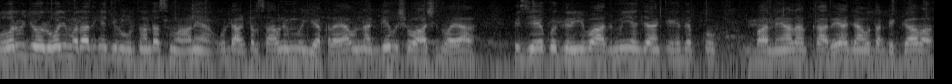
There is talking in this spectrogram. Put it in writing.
ਹੋਰ ਵੀ ਜੋ ਰੋਜ਼ਮਰਰਾ ਦੀਆਂ ਜ਼ਰੂਰਤਾਂ ਦਾ ਸਮਾਨ ਆ, ਉਹ ਡਾਕਟਰ ਸਾਹਿਬ ਨੇ ਮੁਹੱਈਆ ਕਰਾਇਆ, ਉਹਨਾਂ ਅੱਗੇ ਵਿਸ਼ਵਾਸ ਦਵਾਇਆ। ਕਿ ਜੇ ਕੋਈ ਗਰੀਬ ਆਦਮੀ ਆ ਜਾਂ ਕਿਸੇ ਦੇ ਕੋ ਬਾਲਿਆਂ ਵਾਲਾ ਘਰ ਆ ਜਾਂ ਉਹਦਾ ਡਿੱਗਾ ਵਾ,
